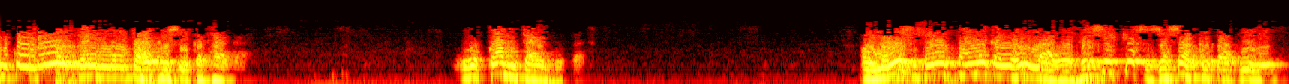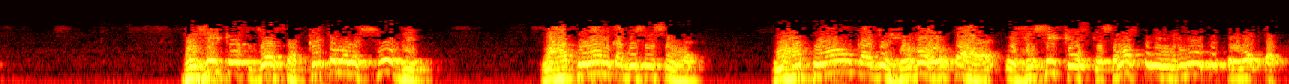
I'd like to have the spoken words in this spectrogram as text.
उनको लोअर टाइम मिलता है कृष्ण कथा का। वो कम टाइम होता है। और मनुष्य शरीर पाने का यही लाभ है। ऋषिकेश जश कृतात्मनि। ऋषिकेश जैसा कृत मन शोभित। महात्माओं का विशेषण है। महात्माओं का जो हृदय होता है, वो ऋषिकेश के समस्त इंद्रियों के प्रवर्तक।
